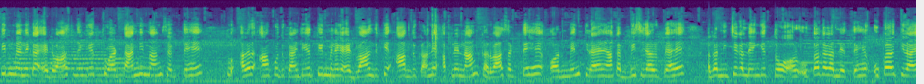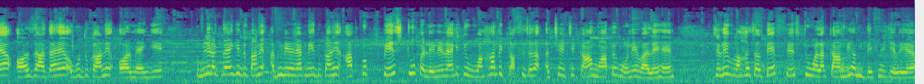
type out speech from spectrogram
तीन महीने का एडवांस लेंगे, थोड़ा टाइम भी मांग सकते हैं। तो अगर आपको दुकान चाहिए, तीन महीने का एडवांस देके आप दुकानें अपने नाम करवा सकते हैं और मेन किराया यहाँ का बीस हज़ार रुपया है। अगर नीचे का लेंगे तो और ऊपर का अगर लेते हैं, ऊपर का किराया और ज़्यादा है और वो दुकानें और महँगी है। तो मुझे लगता है कि दुकानें अभी लेने लायक नहीं दुकानें आपको पेज टू पर लेने लायक क्योंकि वहाँ पर काफ़ी ज़्यादा अच्छे अच्छे काम वहाँ पर होने वाले हैं। चलिए, वहाँ चलते हैं फ़ेज़ टू वाला काम भी हम देखने के लिए।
